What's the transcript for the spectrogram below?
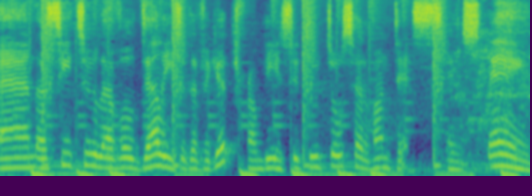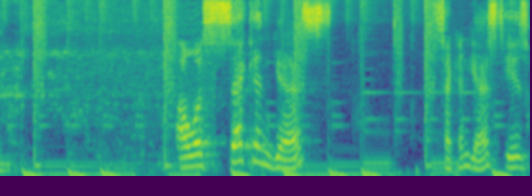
and a C2 level DELE certificate from the Instituto Cervantes in Spain. Our second guest, second guest is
